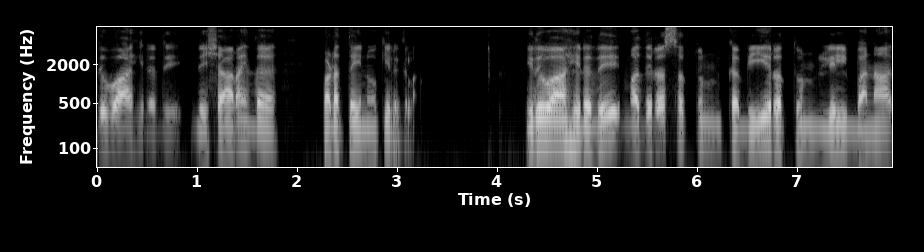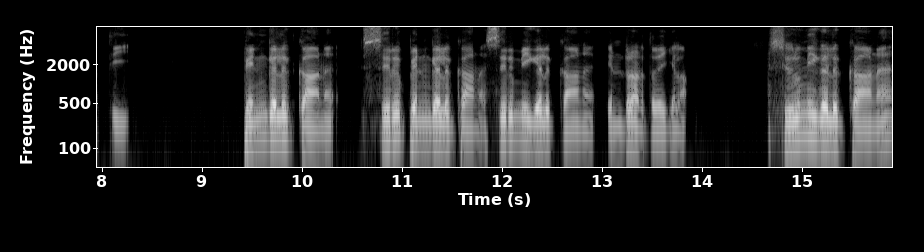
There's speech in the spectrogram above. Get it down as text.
இதுவாகிறது. இந்த இஷாரா இந்த படத்தை நோக்கி இருக்கலாம். இதுவாகிறது மதுரசத்துன் கபீரத்துன் லில் பனாத்தி. பெண்களுக்கான சிறு பெண்களுக்கான சிறுமிகளுக்கான என்றும் அர்த்தம் வைக்கலாம். சிறுமிகளுக்கான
